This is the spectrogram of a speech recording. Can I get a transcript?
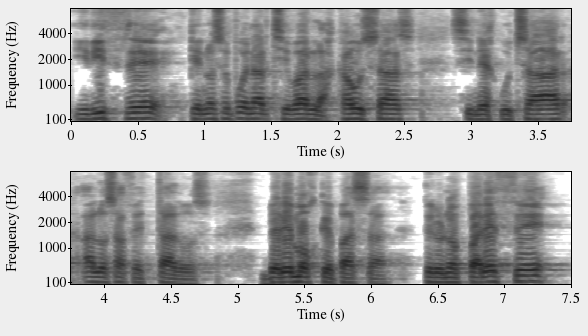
y dice que no se pueden archivar las causas sin escuchar a los afectados. Veremos qué pasa, pero nos parece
